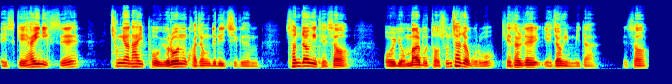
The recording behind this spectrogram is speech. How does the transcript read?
SK 하이닉스의 청년 하이포 이런 과정들이 지금 선정이 돼서 올 연말부터 순차적으로 개설될 예정입니다. 그래서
